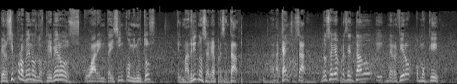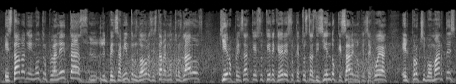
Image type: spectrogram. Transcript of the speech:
Pero sí por lo menos los primeros 45 minutos, el Madrid no se había presentado a la cancha. O sea, no se había presentado, me refiero como que estaban en otro planeta, el pensamiento de los jugadores estaba en otros lados. Quiero pensar que eso tiene que ver, eso que tú estás diciendo, que saben lo que se juegan el próximo martes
